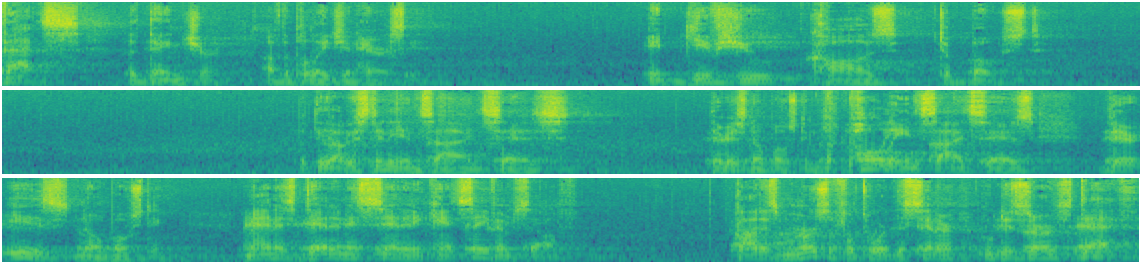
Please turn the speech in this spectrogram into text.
That's the danger of the Pelagian heresy it gives you cause to boast. But the Augustinian side says there is no boasting. The Pauline side says there is no boasting. Man is dead in his sin and he can't save himself. God is merciful toward the sinner who deserves death.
